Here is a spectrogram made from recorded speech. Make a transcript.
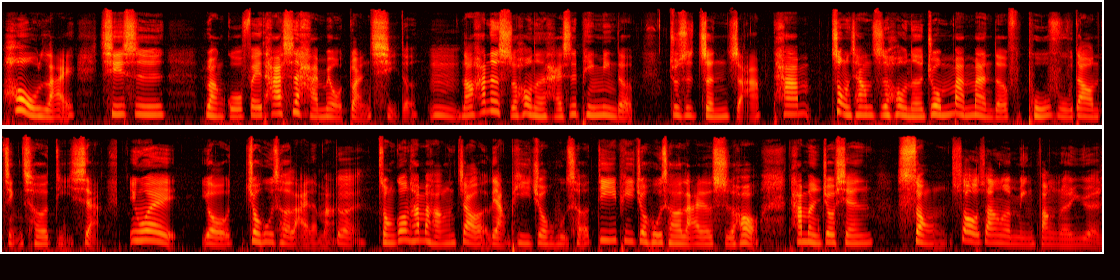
后来其实阮国飞他是还没有断气的，嗯，然后他那时候呢还是拼命的，就是挣扎。他中枪之后呢，就慢慢的匍匐到警车底下，因为有救护车来了嘛。对，总共他们好像叫了两批救护车。第一批救护车来的时候，他们就先送受伤的民防人员，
